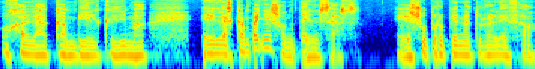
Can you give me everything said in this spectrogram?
Ojalá cambie el clima. Eh, las campañas son tensas, es su propia naturaleza.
